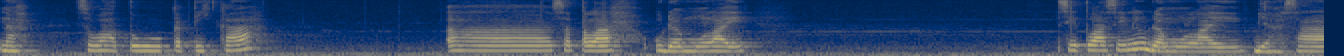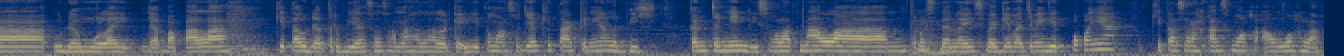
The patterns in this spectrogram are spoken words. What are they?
nah suatu ketika eh, setelah udah mulai situasi ini udah mulai biasa udah mulai nggak apa-apa lah. Kita udah terbiasa sama hal-hal kayak gitu. Maksudnya kita akhirnya lebih kencengin di sholat malam terus dan lain sebagainya macamnya gitu pokoknya kita serahkan semua ke Allah lah.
